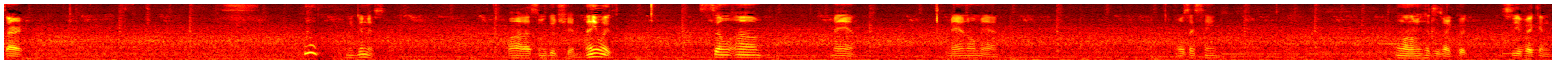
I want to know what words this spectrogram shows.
Sorry. Whew, my goodness. Wow, that's some good shit. Anyways, so um, man, man, oh man, what was I saying? Hold on, let me hit this right quick. See if I can.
